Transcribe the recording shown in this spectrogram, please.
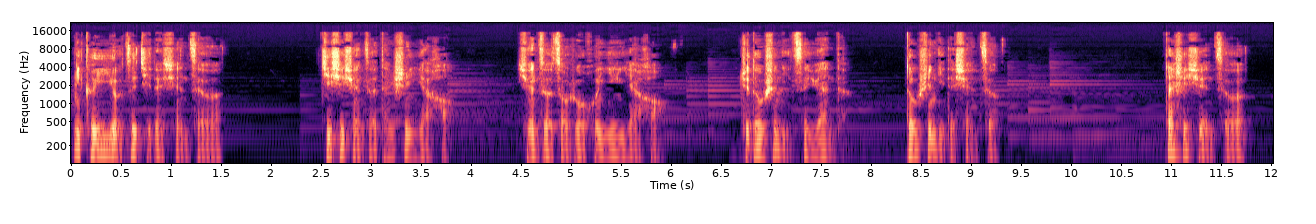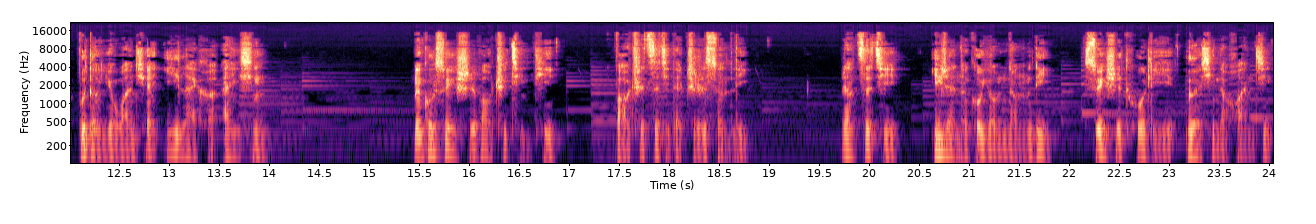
你可以有自己的选择，继续选择单身也好，选择走入婚姻也好，这都是你自愿的，都是你的选择。但是选择不等于完全依赖和安心，能够随时保持警惕，保持自己的止损力，让自己依然能够有能力。随时脱离恶性的环境，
